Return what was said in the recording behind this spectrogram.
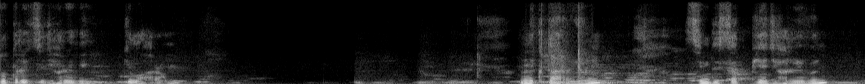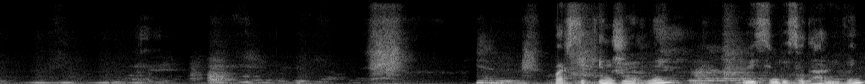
130 гривень кілограм. Нектарин 75 гривень. Персик інжирний 80 гривень.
